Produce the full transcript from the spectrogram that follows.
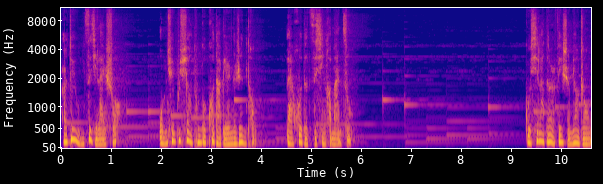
而对于我们自己来说，我们却不需要通过扩大别人的认同，来获得自信和满足。古希腊德尔菲神庙中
